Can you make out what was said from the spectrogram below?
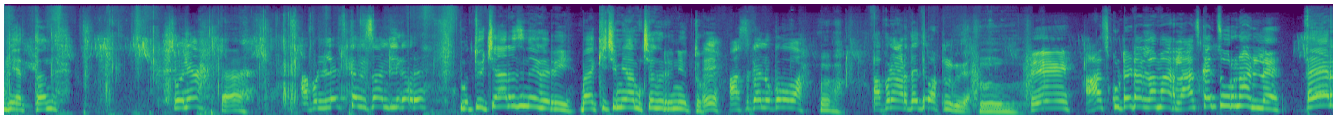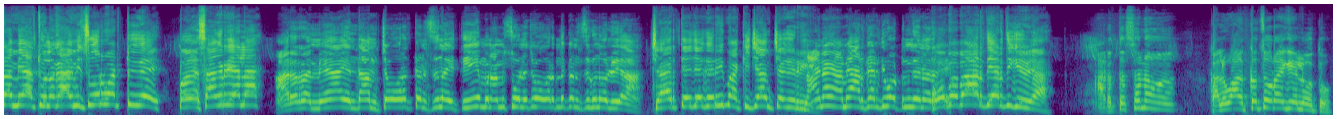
भेटता ना. सोन्या हा. आपण लेट कणसं आणली का रे मग तू चारच नाही घरी बाकीची मी आमच्या घरी नेतो. ए असं काय नको बाबा. आपण अर्धा ते वाटून घेऊया. ए आज कुठे डल्ला मारला? आज काय चोरून आणलंय? ए रम्या तुला काय आम्ही चोर वाटतोय? प- सांग रे याला. अरे रम्या यंदा आमच्या वावरात कणसं नाही ती म्हणून आम्ही सोन्याच्या वावरात कणसं घेऊन आलोया. चार त्याच्या घरी बाकीचे आमच्या घरी. नाही नाही आम्ही अर्ध्या अर्धी वाटून घेणार हो आहे. बाबा अर्धी अर्धी घेऊया. अरे तसं नव काल वाळक चोराय गेलो होतो.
